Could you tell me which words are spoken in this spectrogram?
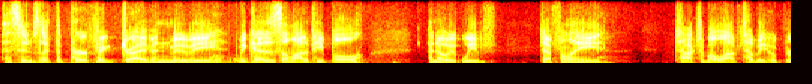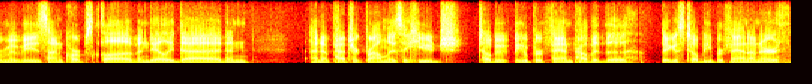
That seems like the perfect drive-in movie because a lot of people, I know we've definitely talked about a lot of Tobe Hooper movies on Corpse Club and Daily Dead and I know Patrick Bromley is a huge Tobe Hooper fan, probably the biggest Tobe Hooper fan on earth.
